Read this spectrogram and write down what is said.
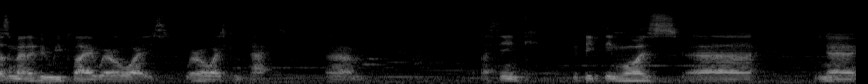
doesn't matter who we play, we're always we're always compact. Um, I think the big thing was, uh, you know,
